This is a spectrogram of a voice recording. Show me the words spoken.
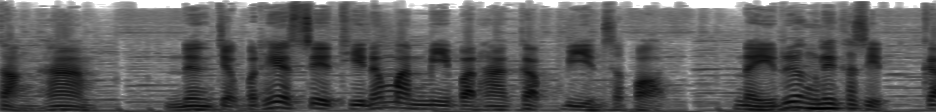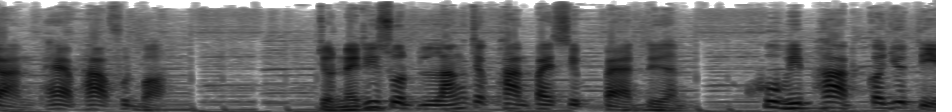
สั่งห้าม เนื่องจากประเทศเศรษฐีน้ำมันมีปัญหากับบีนสปอร์ตในเรื่องลิขสิทธิ์การแพร่ภาพฟุตบอล จนในที่สุดหลังจากผ่านไป 18 เดือน คู่พิพาทก็ยุติ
